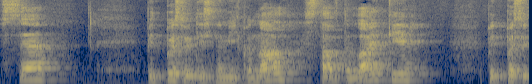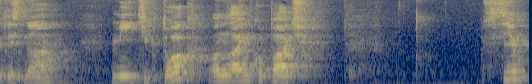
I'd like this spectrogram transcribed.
Все. Підписуйтесь на мій канал, ставте лайки, підписуйтесь на мій TikTok онлайн-копач. Всім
